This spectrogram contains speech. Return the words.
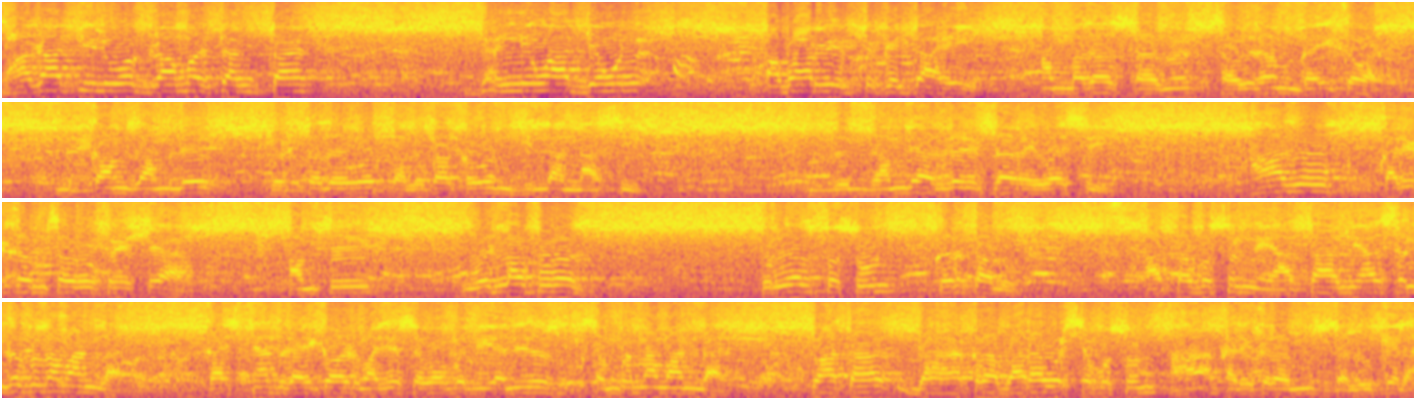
भागातील व ग्रामस्थांचा धन्यवाद देऊन आभार व्यक्त करीत आहे. आम्हाला साहेब सावराम गायकवाड मुक्काम जांभले पोस्टदेव तालुका कळवण जिल्हा नाशिक जांभले आजरेचा रहिवासी हा जो कार्यक्रमचा रूपरेषा आमचे वडिलापूर्वज पूर्वजपासून करत आलो आतापासून नाही आता आम्ही हा संकल्पना मांडला. काशीनाथ गायकवाड माझे सभापती यांनी जो संकल्पना मांडला तो आता दहा अकरा बारा वर्षापासून हा कार्यक्रम आम्ही चालू केला.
